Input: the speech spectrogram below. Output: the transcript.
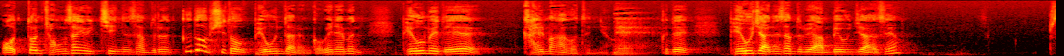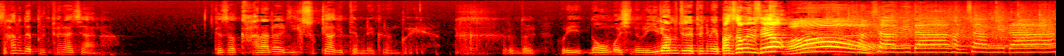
어떤 정상의 위치에 있는 사람들은 끝없이 더 배운다는 거. 왜냐하면 배움에 대해 갈망하거든요. 네. 근데 배우지 않는 사람들 왜 안 배운지 아세요? 사는데 불편하지 않아. 그래서 가난을 익숙해 하기 때문에 그런 거예요. 여러분들 우리 너무 멋있는 우리 이랑주 대표님에게 박수 한번 주세요. 와우. 감사합니다. 감사합니다.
